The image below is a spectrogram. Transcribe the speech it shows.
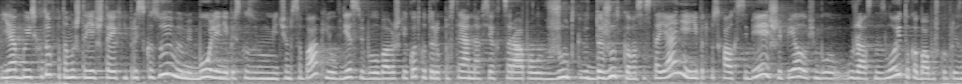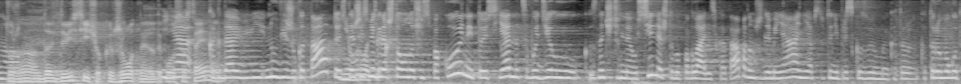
Я боюсь котов, потому что я считаю их непредсказуемыми, более непредсказуемыми, чем собак. И в детстве был у бабушки кот, который постоянно всех царапал в жутк- до жуткого состояния и не подпускал к себе, и шипел. В общем, был ужасно злой, только бабушку признавал. Тоже надо до- довести еще к животное до такого я, состояния. когда ну, вижу кота, то есть даже если мне Невротик. говорят, что он очень спокойный, то есть я над собой делаю значительное усилие, чтобы погладить кота, потому что для меня они абсолютно непредсказуемые, которые, которые могут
